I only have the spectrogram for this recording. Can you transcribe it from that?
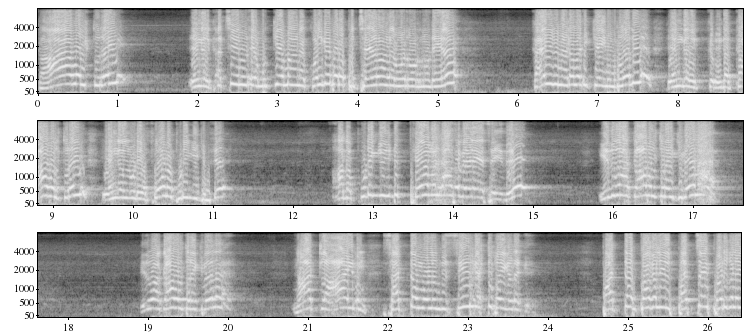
காவல்துறை எங்கள் கட்சியினுடைய முக்கியமான கொள்கை பரப்பு செயலாளர் ஒருவருடைய கைது நடவடிக்கையின் போது எங்களுக்கு இந்த காவல்துறை எங்களுடைய போனை புடுங்கிக்குது அதை புடுங்கிக்கிட்டு தேவையில்லாத வேலையை செய்து இதுவா காவல்துறைக்கு வேலை? இதுவா காவல்துறைக்கு வேலை? நாட்டில் ஆயிரம் சட்டம் ஒழுங்கு சீர்கட்டு போய் கிடக்கு. பட்ட பகலில் பச்சை படுகொலை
